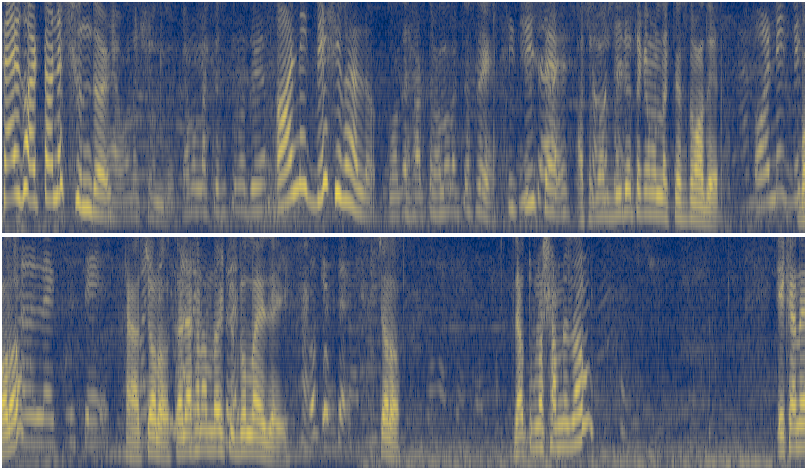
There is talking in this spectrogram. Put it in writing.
স্যার ঘরটা অনেক সুন্দর। হ্যাঁ অনেক বেশি ভালো। তোমাদের হাঁটতে ভালো লাগতেছে? জি স্যার। আচ্ছা তোমার ভিডিওতে কেমন লাগতেছে তোমাদের? অনেক বেশি বলো। ভালো লাগতেছে। হ্যাঁ চলো তাহলে এখন আমরা একটু দোলায় যাই। Okay sir. চলো। যাও তোমরা সামনে যাও। এখানে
